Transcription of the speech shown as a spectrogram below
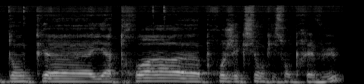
Donc, il y a trois projections qui sont prévues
